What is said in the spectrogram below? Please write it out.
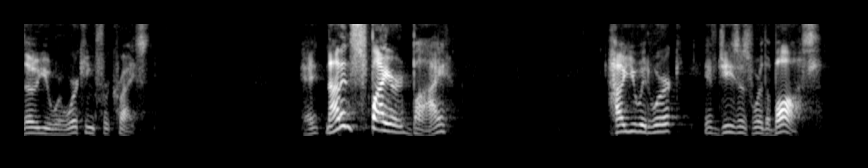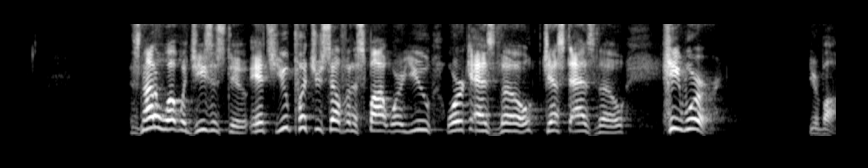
though you were working for Christ. Okay? Not inspired by how you would work if Jesus were the boss. It's not a what would Jesus do. It's you put yourself in a spot where you work as though, just as though, he were your boss.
